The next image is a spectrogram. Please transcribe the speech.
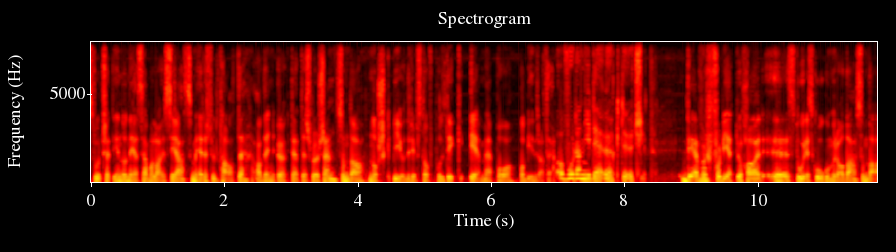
stort sett Indonesia og Malaysia som er resultatet av den økte etterspørselen, som da norsk biodrivstoffpolitikk er med på å bidra til. Og hvordan gir det økte utslipp? Det er fordi at du har eh, store skogområder som da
